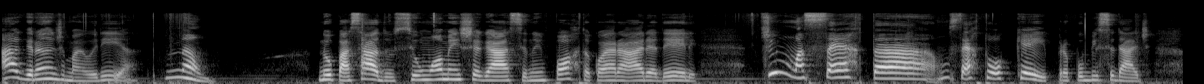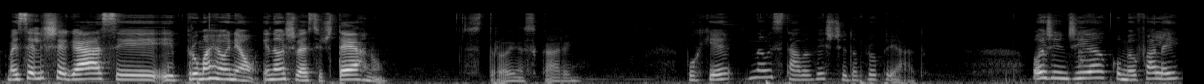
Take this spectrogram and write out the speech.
a grande maioria não. No passado, se um homem chegasse, não importa qual era a área dele, tinha uma certa, um certo ok para publicidade. Mas se ele chegasse para uma reunião e não estivesse de terno, estranho esse cara, hein? Porque não estava vestido apropriado. Hoje em dia, como eu falei,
